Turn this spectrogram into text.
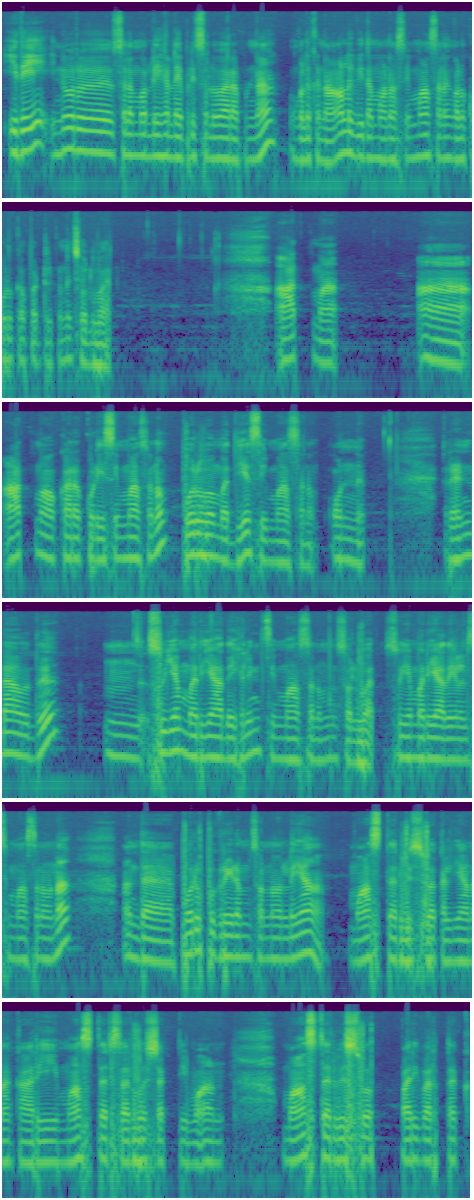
இதே இன்னொரு சில முரளிகளில் எப்படி சொல்லுவார் அப்படின்னா உங்களுக்கு நாலு விதமான சிம்மாசனங்கள் கொடுக்கப்பட்டிருக்குன்னு சொல்லுவார். ஆத்மா ஆத்மா உட்காரக்கூடிய சிம்மாசனம் பூர்வ மத்திய சிம்மாசனம் ஒன்று ரெண்டாவது சுயமரியாதைகளின் சிம்மாசனம்னு சொல்லுவார். சுயமரியாதைகளின் சிம்மாசனம்னா அந்த பொறுப்பு கிரீடம் சொன்னோம் இல்லையா? மாஸ்டர் விஸ்வ கல்யாணக்காரி மாஸ்டர் சர்வசக்திவான் மாஸ்டர் விஸ்வ பரிவர்த்தக்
